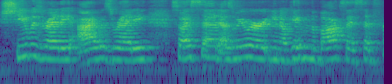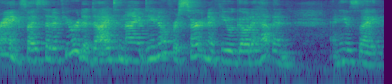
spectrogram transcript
She was ready. I was ready. So I said, as we were, you know, gave him the box, I said, Frank, so I said, if you were to die tonight, do you know for certain if you would go to heaven? And he was like,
